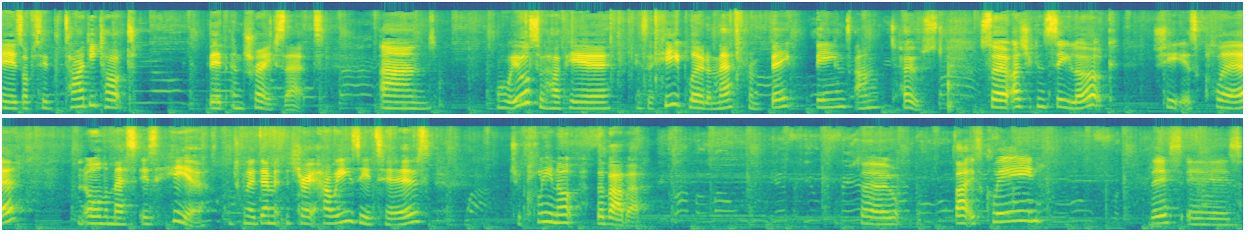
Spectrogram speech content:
is obviously the Tidy Tot bib and tray set. And what we also have here is a heap load of mess from baked beans and toast. So as you can see, look, she is clear and all the mess is here. I'm just going to demonstrate how easy it is to clean up the baba. So that is clean. This is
